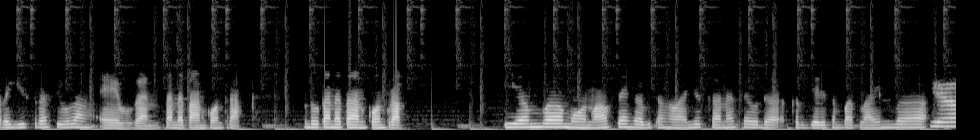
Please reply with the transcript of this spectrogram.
registrasi ulang. Eh bukan tanda tangan kontrak. Untuk tanda tangan kontrak iya mbak. Mohon maaf saya nggak bisa ngelanjut karena saya udah kerja di tempat lain mbak. Ya.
